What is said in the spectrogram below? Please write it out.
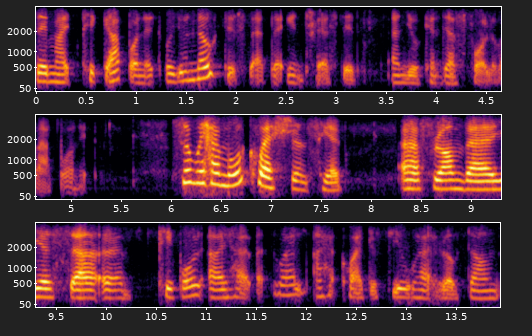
they might pick up on it or you notice that they're interested and you can just follow up on it. So we have more questions here uh, from various uh, uh, people. I have, well, I have quite a few I wrote down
